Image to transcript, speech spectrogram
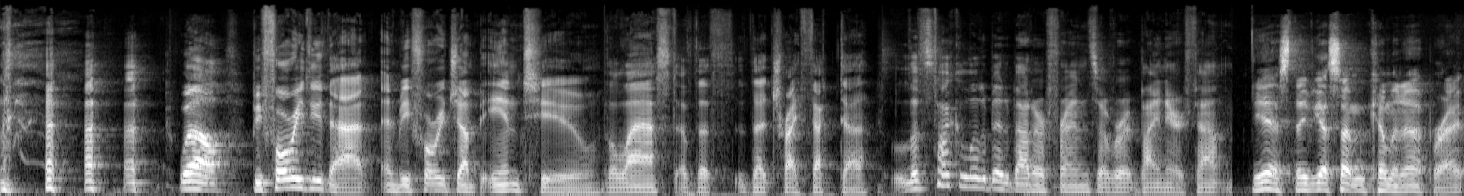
well, before we do that, and before we jump into the last of the the trifecta, let's talk a little bit about our friends over at Binary Fountain. Yes, they've got something coming up, right?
